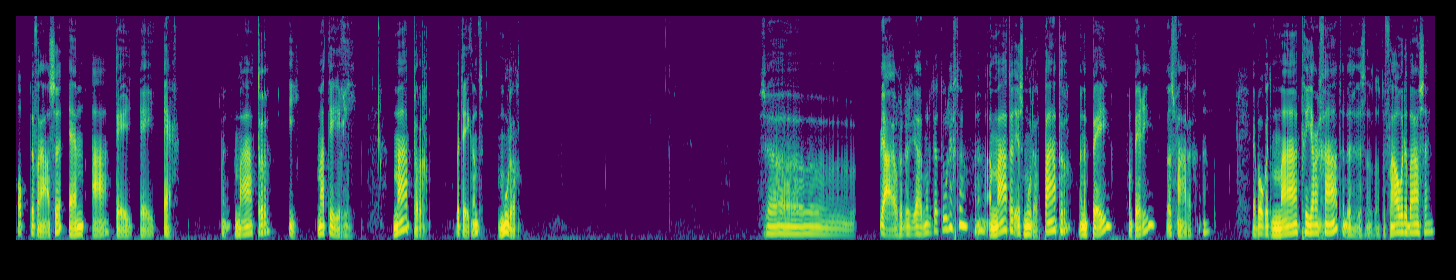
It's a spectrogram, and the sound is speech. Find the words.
op de frase M-A-T-E-R. Mater-I, materie. Mater betekent moeder. Zo. Ja, ja, moet ik dat toelichten? Een mater is moeder. Pater met een P van Perry, dat is vader. We hebben ook het matriarchaat, dat is dat de vrouwen de baas zijn.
